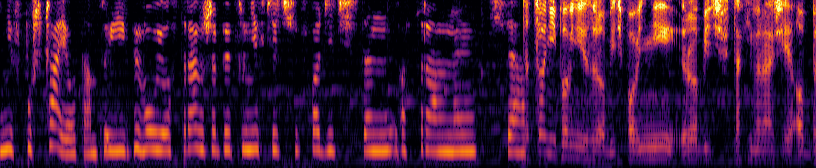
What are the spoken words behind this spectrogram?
nie wpuszczają tam tu i wywołują strach, żeby tu nie chcieć wchodzić w ten astralny świat. To co oni powinni zrobić? Powinni robić w takim razie OB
